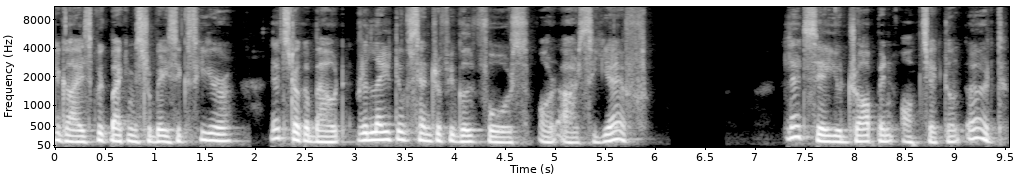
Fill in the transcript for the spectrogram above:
Hey guys, Quick Biochemistry Basics here. Let's talk about relative centrifugal force or RCF. Let's say you drop an object on Earth.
